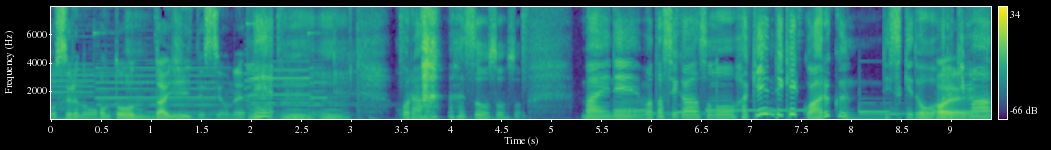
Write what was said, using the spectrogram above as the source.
をするの本当大事ですよね、ねうんうん。ほら そうそうそう。前ね私がその派遣で結構歩くんですけど、はい。歩き回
